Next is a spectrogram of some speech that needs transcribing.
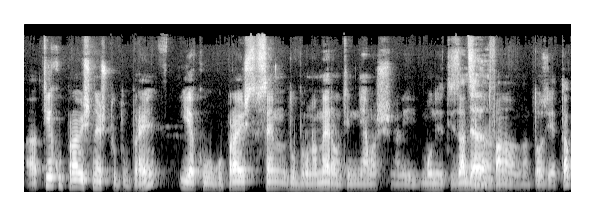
А, ти ако правиш нещо добре и ако го правиш съвсем добронамерено, ти нямаш нали, монетизация да. на това на, на този етап,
